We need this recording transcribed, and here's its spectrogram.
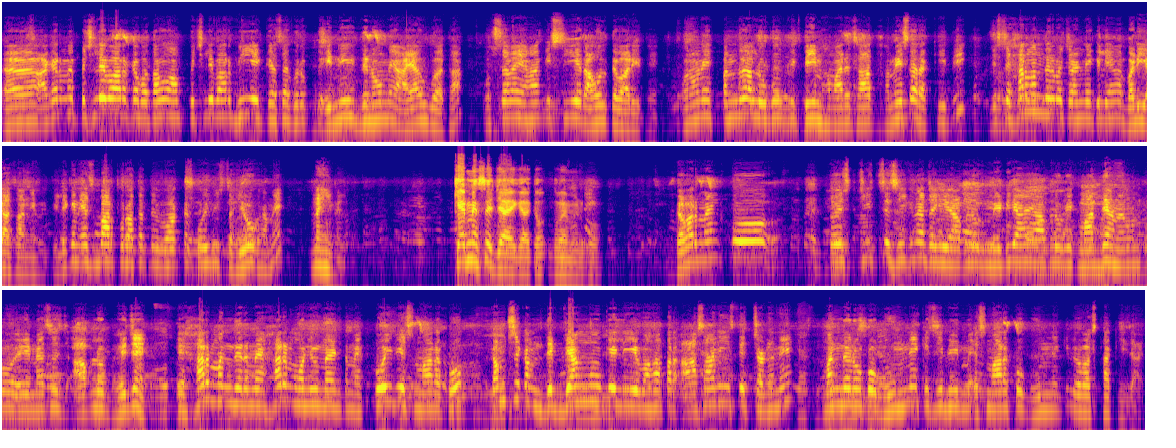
अगर मैं पिछले बार का बताऊँ आप पिछले बार भी एक ऐसा ग्रुप इन्हीं दिनों में आया हुआ था। उस समय यहाँ की सीए राहुल तिवारी थे। उन्होंने पंद्रह लोगों की टीम हमारे साथ हमेशा रखी थी जिससे हर मंदिर में चढ़ने के लिए हमें बड़ी आसानी हुई थी। लेकिन इस बार पुरातत्व विभाग का कोई भी सहयोग हमें नहीं मिला। क्या मैसेज आएगा गवर्नमेंट को? गवर्नमेंट को तो इस चीज़ से सीखना चाहिए। आप लोग मीडिया है आप लोग एक माध्यम है उनको ये मैसेज आप लोग भेजें कि हर मंदिर में हर मोन्यूमेंट में कोई भी स्मारक हो कम से कम दिव्यांगों के लिए वहाँ पर आसानी से चढ़ने मंदिरों को घूमने किसी भी स्मारक को घूमने की व्यवस्था की जाए।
